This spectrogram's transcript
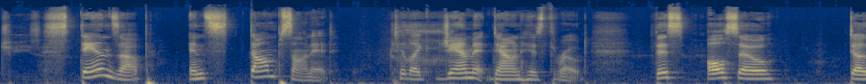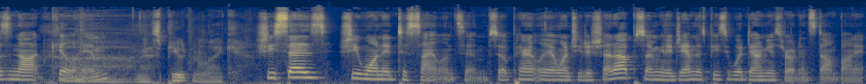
Jesus. stands up, and stomps on it to like jam it down his throat. This also does not kill him. Ah, Rasputin like. She says she wanted to silence him. So apparently, I want you to shut up. So I'm going to jam this piece of wood down your throat and stomp on it.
